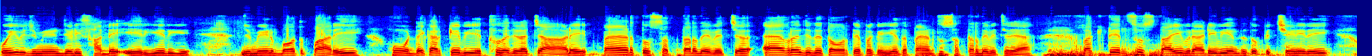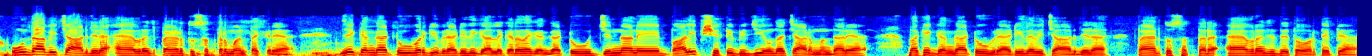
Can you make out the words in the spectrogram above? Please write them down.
ਕੋਈ ਵੀ ਜ਼ਮੀਨ ਜਿਹੜੀ ਸਾਡੇ ਏਰੀਏ ਦੀ ਹੈ, ਜ਼ਮੀਨ ਬਹੁਤ ਭਾਰੀ ਹੋਣ ਦੇ ਕਰਕੇ ਵੀ ਇੱਥੋਂ ਦਾ ਜਿਹੜਾ ਝਾੜ ਹੈ 65 ਤੋਂ 70 ਦੇ ਵਿੱਚ ਐਵਰੇਜ ਦੇ ਤੌਰ ਤੇ ਆਪਾਂ ਕਹੀਏ ਤਾਂ 65 ਤੋਂ 70 ਦੇ ਵਿੱਚ ਰਿਹਾ। ਬਾਕੀ 327 ਵੈਰਾਈਟੀ ਵੀ ਇਹਦੇ ਤੋਂ ਪਿੱਛੇ ਨਹੀਂ ਰਹੀ। ਉਹਦਾ ਵੀ ਝਾੜ ਜਿਹੜਾ ਐਵਰੇਜ 65 ਤੋਂ 70 ਮਣ ਤੱਕ ਰਿਹਾ। ਜੇ ਗੰਗਾ 2 ਵਰਗੀ ਵੈਰਾਈਟੀ ਦੀ ਗੱਲ ਕਰਾਂ ਤਾਂ ਗੰਗਾ 2 ਜਿਨ੍ਹਾਂ ਨੇ ਬਾਹਲੀ ਪਛੇਤੀ ਬੀਜੀ ਉਹਦਾ ਝਾੜ ਮੰਦਾ ਰਿਹਾ। ਬਾਕੀ ਗੰਗਾ 2 ਵੈਰਾਈਟੀ ਦਾ ਵੀ ਝਾੜ ਜਿਹੜਾ 65 ਤੋਂ 70 ਐਵਰੇਜ ਦੇ ਤੌਰ ਤੇ ਪਿਆ।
